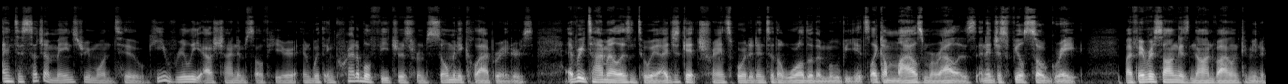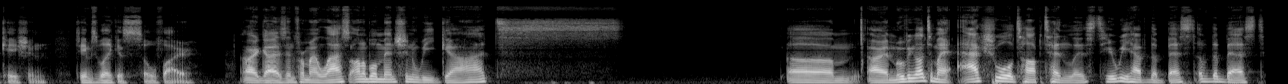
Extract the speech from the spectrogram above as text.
And to such a mainstream one, too. He really outshined himself here, and with incredible features from so many collaborators. Every time I listen to it, I just get transported into the world of the movie. It's like a Miles Morales, and it just feels so great. My favorite song is Nonviolent Communication. James Blake is so fire. All right, guys, and for my last honorable mention, we got um, all right, moving on to my actual top 10 list. Here we have the best of the best,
